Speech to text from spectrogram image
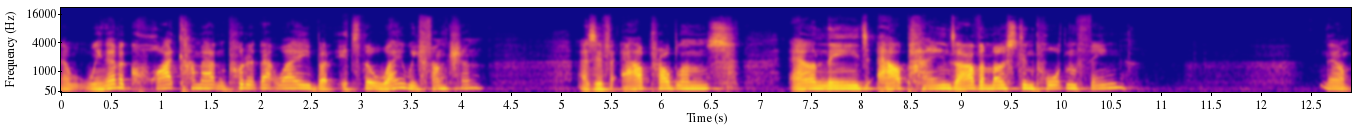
Now, we never quite come out and put it that way, but it's the way we function as if our problems, our needs, our pains are the most important thing. Now,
